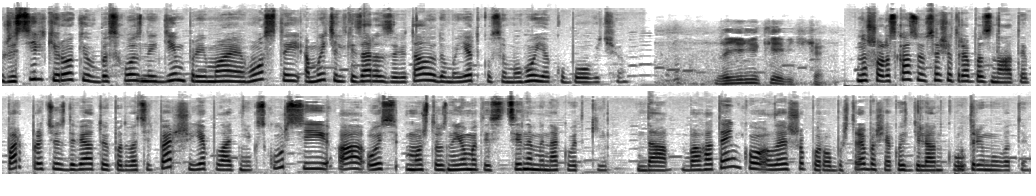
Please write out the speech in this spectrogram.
Вже стільки років безхозний дім приймає гостей, а ми тільки зараз завітали до маєтку самого Якубовича. За Юнікевича. Ну що, розказую все, що треба знати. Парк працює з 9 по 21, є платні екскурсії, а ось можете ознайомитись з цінами на квитки. Да, багатенько, але що поробиш, треба ж якось ділянку утримувати.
